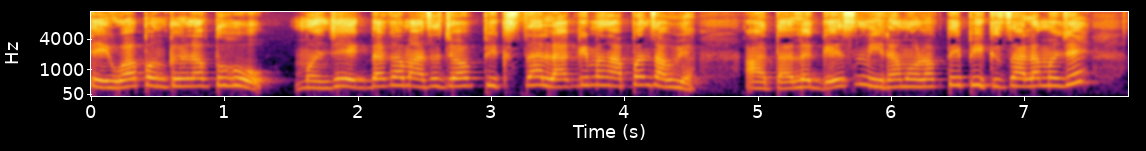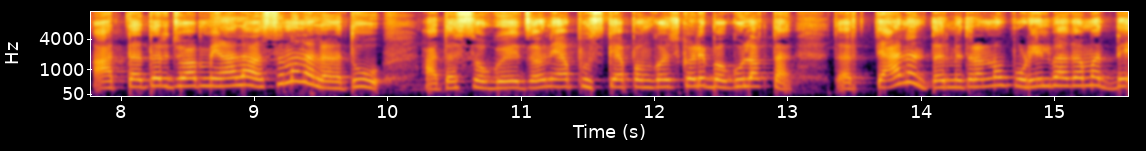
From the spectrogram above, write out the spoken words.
तेव्हा पंकज लागतो हो म्हणजे एकदा का माझा जॉब फिक्स झाला की मग आपण जाऊया. आता लगेच मीरा मोलागते फिक्स झाला म्हणजे आता तर जॉब मिळाला असं म्हणाला ना तू. आता सगळेजण या फुसक्या पंकजकडे बघू लागतात. तर त्यानंतर मित्रांनो पुढील भागामध्ये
